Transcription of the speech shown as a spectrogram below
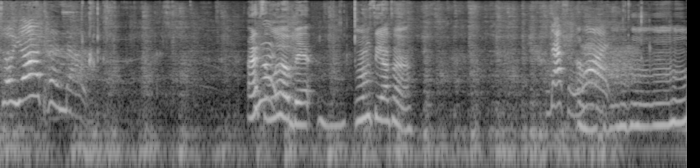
So y'all turn now. That's a little bit. Let me see your tongue. Lot. hmm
